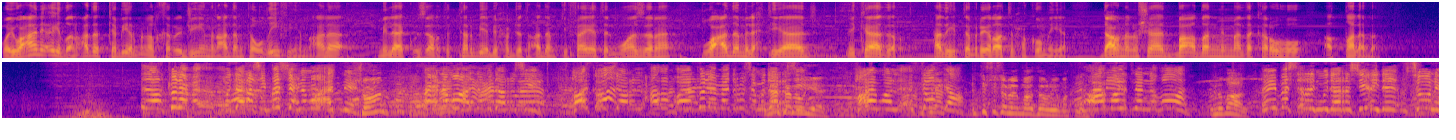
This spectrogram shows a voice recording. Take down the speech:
ويعاني أيضا عدد كبير من الخريجين من عدم توظيفهم على ملاك وزارة التربية بحجة عدم كفاية الموازنة وعدم الاحتياج لكادر. هذه التبريرات الحكومية. دعونا نشاهد بعضا مما ذكروه الطلبة. كلها مدرسين بس إحنا ما عندنا. شلون؟ إحنا ما عندنا مدرسين. هاي كوثر العرب هاي كلها مدروسة مدرسين؟ هاي مال الكوثر انت شو اسمها مال ثانوية مالكم؟ هاي مالتنا النضال. النضال. إي بس نريد مدرسين يدرسونه.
